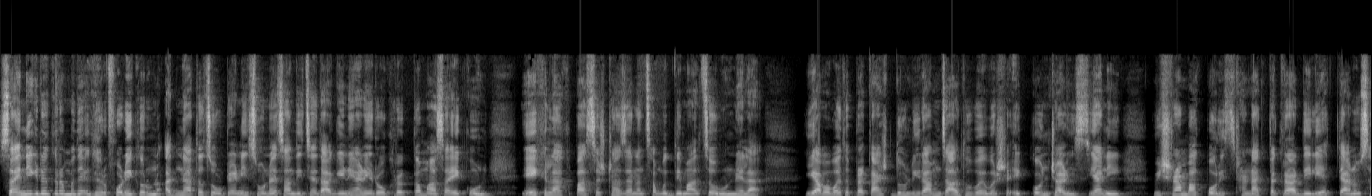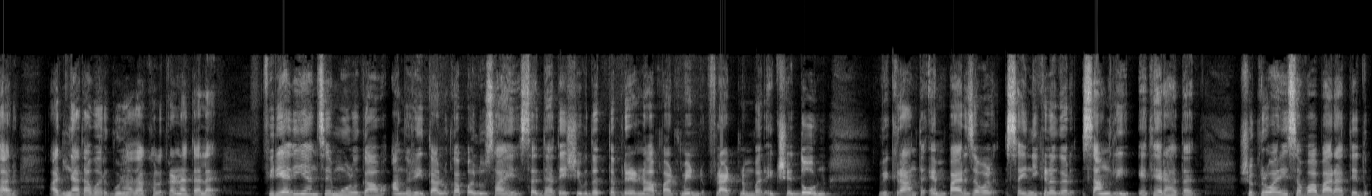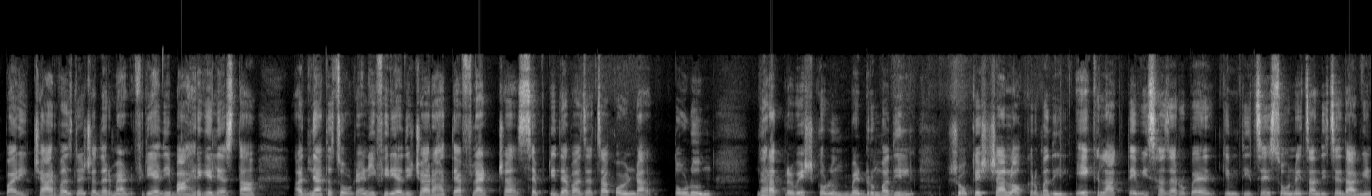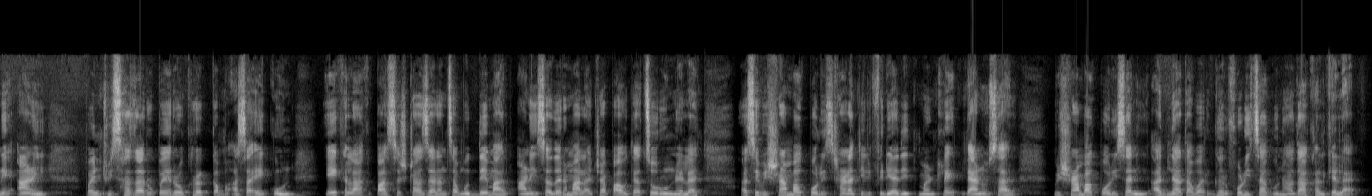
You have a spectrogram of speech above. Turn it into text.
सैनिकनगरमध्ये घरफोडी करून अज्ञात चोरट्यांनी सोन्या चांदीचे दागिने आणि रोख रक्कम असा एकूण एक लाख पासष्ट हजारांचा मुद्देमाल चोरून नेला. याबाबत प्रकाश धोंडीराम जाधव वयवर्ष एकोणचाळीस यांनी विश्रामबाग पोलीस ठाण्यात तक्रार दिली आहे. त्यानुसार अज्ञातावर गुन्हा दाखल करण्यात आला आहे फिर्यादी यांचे मूळ गाव आंधळी तालुका पलूस आहे. सध्या ते Shivdatt Prerana apartment flat number एकशे दोन विक्रांत एम्पायरजवळ सैनिकनगर सांगली येथे राहतात. शुक्रवारी सव्वा बारा ते दुपारी चार वाजण्याच्या दरम्यान फिर्यादी बाहेर गेले असता अज्ञात चोरट्यांनी फिर्यादीच्या राहत्या फ्लॅटच्या सेफ्टी दरवाजाचा कोंडा तोडून घरात प्रवेश करून बेडरूममधील शोकेसच्या लॉकरमधील एक लाख तेवीस हजार रुपये किमतीचे सोने चांदीचे दागिने आणि पंचवीस हजार रुपये रोख रक्कम असा एकूण एक लाख पासष्ट हजारांचा मुद्देमाल आणि सदर मालाच्या पावत्या चोरून नेल्यात असे विश्रामबाग पोलीस ठाण्यातील फिर्यादीत म्हटले. त्यानुसार विश्रामबाग पोलिसांनी अज्ञातावर घरफोडीचा गुन्हा दाखल केला आहे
